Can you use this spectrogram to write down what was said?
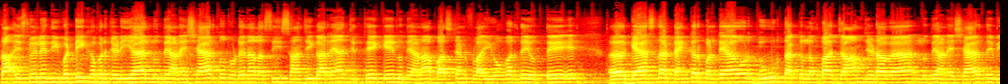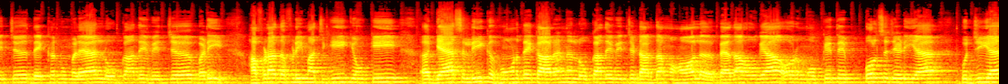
ਤਾਂ ਇਸ ਵੇਲੇ ਦੀ ਵੱਡੀ ਖਬਰ ਜਿਹੜੀ ਹੈ, ਲੁਧਿਆਣੇ ਸ਼ਹਿਰ ਤੋਂ ਤੁਹਾਡੇ ਨਾਲ ਅਸੀਂ ਸਾਂਝੀ ਕਰ ਰਹੇ ਹਾਂ, ਜਿੱਥੇ ਕਿ ਲੁਧਿਆਣਾ ਬੱਸ ਸਟੈਂਡ ਫਲਾਈਓਵਰ ਦੇ ਉੱਤੇ ਗੈਸ ਦਾ ਟੈਂਕਰ ਪਲਟਿਆ ਔਰ ਦੂਰ ਤੱਕ ਲੰਬਾ ਜਾਮ ਜਿਹੜਾ ਵੈ, ਲੁਧਿਆਣੇ ਸ਼ਹਿਰ ਦੇ ਵਿੱਚ ਦੇਖਣ ਨੂੰ ਮਿਲਿਆ। ਲੋਕਾਂ ਦੇ ਵਿੱਚ ਬੜੀ ਹਫੜਾ ਦਫੜੀ ਮਚ ਗਈ ਕਿਉਂਕਿ ਗੈਸ ਲੀਕ ਹੋਣ ਦੇ ਕਾਰਨ ਲੋਕਾਂ ਦੇ ਵਿੱਚ ਡਰ ਦਾ ਮਾਹੌਲ ਪੈਦਾ ਹੋ ਗਿਆ ਔਰ ਮੌਕੇ ਤੇ ਪੁਲਿਸ ਜਿਹੜੀ ਹੈ, ਪੁੱਜੀ ਹੈ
